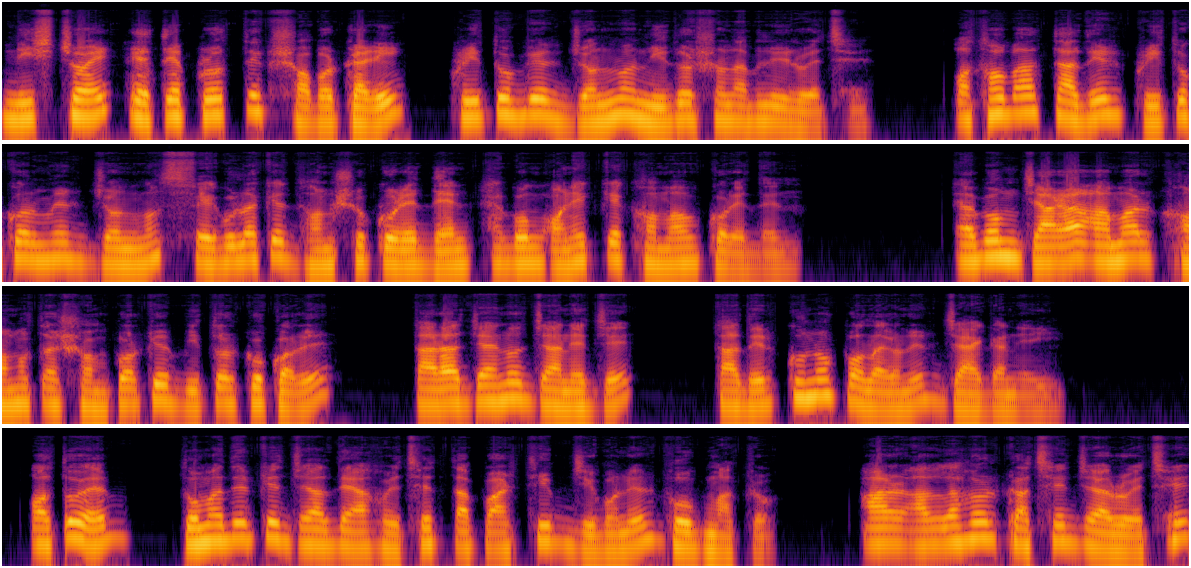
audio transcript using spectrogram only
নিশ্চয় এতে প্রত্যেক সবরকারী কৃতজ্ঞের জন্য নিদর্শনাবলী রয়েছে। অথবা তাদের কৃতকর্মের জন্য সেগুলোকে ধ্বংস করে দেন এবং অনেককে ক্ষমাও করে দেন। এবং যারা আমার ক্ষমতা সম্পর্কে বিতর্ক করে, তারা যেন জানে যে, তাদের কোনো পলায়নের জায়গা নেই। অতএব, তোমাদেরকে যা দেয়া হয়েছে তা পার্থিব জীবনের ভোগ মাত্র। আর আল্লাহর কাছে যা রয়েছে,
